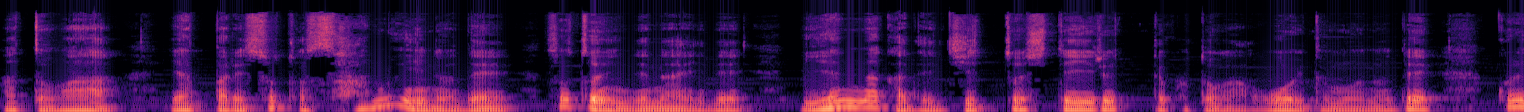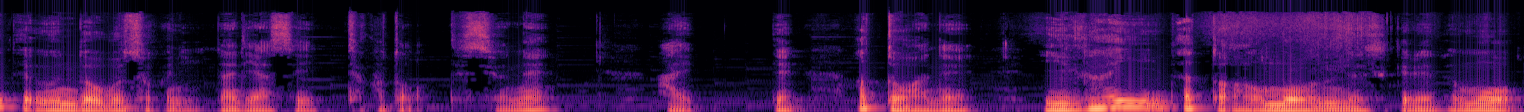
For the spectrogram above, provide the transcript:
あとは、やっぱり外寒いので、外に出ないで、家の中でじっとしているってことが多いと思うので、これで運動不足になりやすいってことですよね。はい。で、あとはね、意外だとは思うんですけれども、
